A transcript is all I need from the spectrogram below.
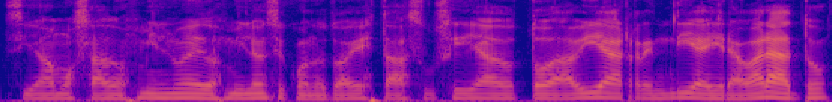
Si vamos a 2009-2011, cuando todavía estaba subsidiado, todavía rendía y era barato.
